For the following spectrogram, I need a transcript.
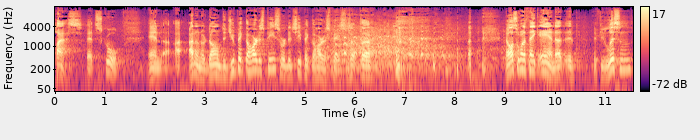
class at school. And uh, I, I, don't know, Donald, did you pick the hardest piece or did she pick the hardest piece? I also want to thank Ann. Uh, if, if, you listened,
